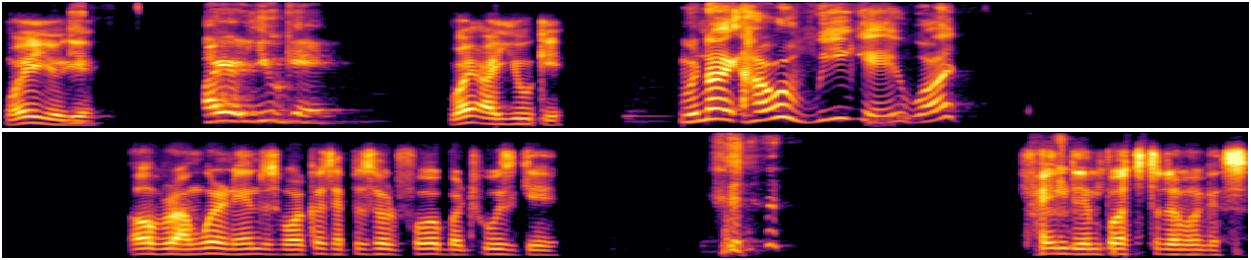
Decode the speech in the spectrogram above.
Why are you gay? why are you gay? Why are you gay? We're not. How are we gay? What? Oh, bro, I'm gonna name this podcast episode four. But who's gay? Find the imposter among us.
